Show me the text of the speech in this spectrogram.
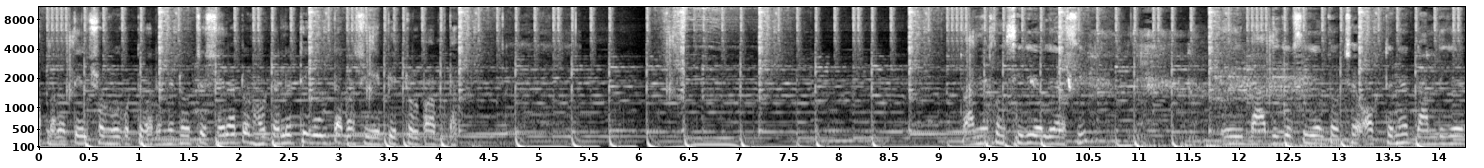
আপনারা তেল সংগ্রহ করতে পারেন। এটা হচ্ছে সেরাটন হোটেলের ঠিক উল্টা পাশে এই পেট্রোল পাম্পটা। তো আমি এখন সিরিয়ালে আছি। এই বাঁ দিকের সিরিয়ালটা হচ্ছে অকটেনের ডান দিকের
